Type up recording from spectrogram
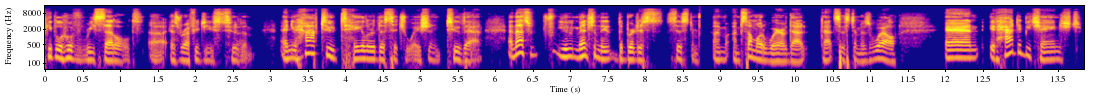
people who have resettled uh, as refugees to them. And you have to tailor the situation to that. And that's you mentioned the, the British system. I'm I'm somewhat aware of that that system as well. And it had to be changed.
